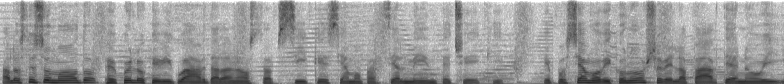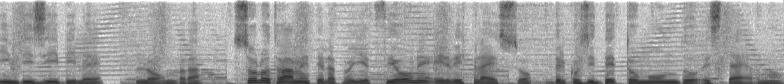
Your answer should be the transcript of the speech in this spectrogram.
allo stesso modo per quello che riguarda la nostra psiche siamo parzialmente ciechi e possiamo riconoscere la parte a noi invisibile, l'ombra, solo tramite la proiezione e il riflesso del cosiddetto mondo esterno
